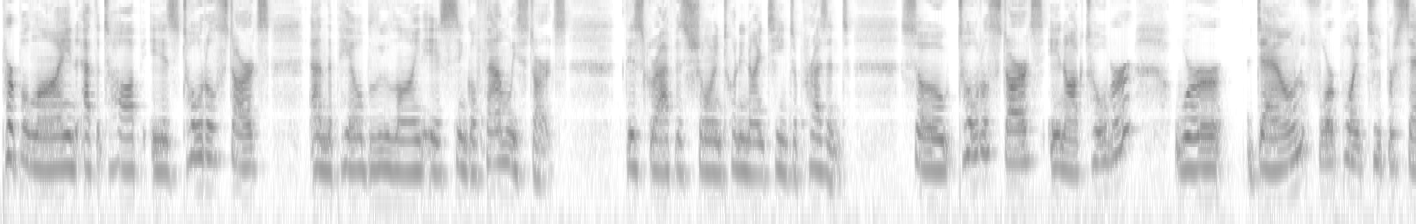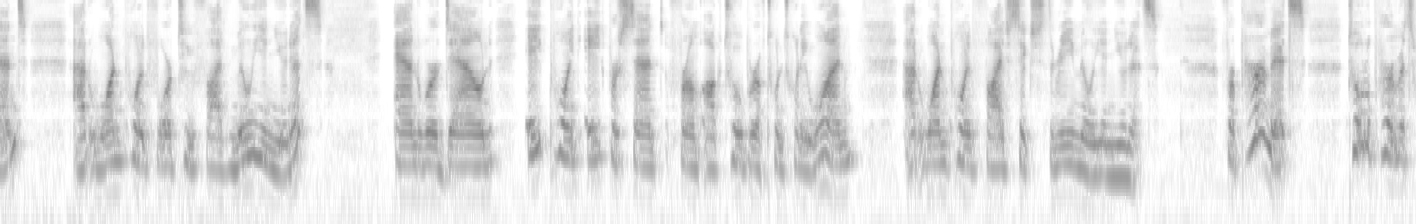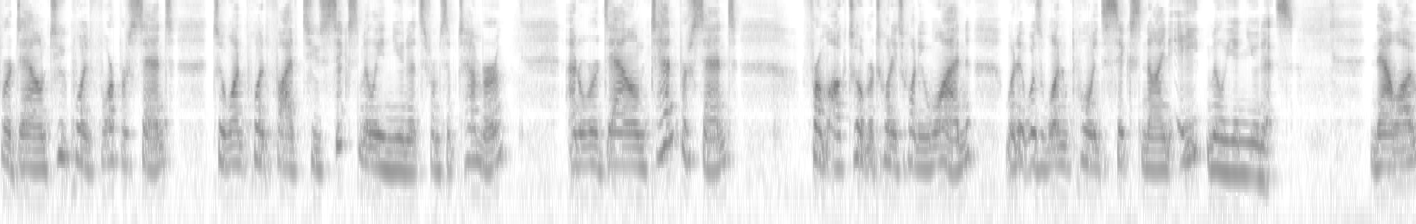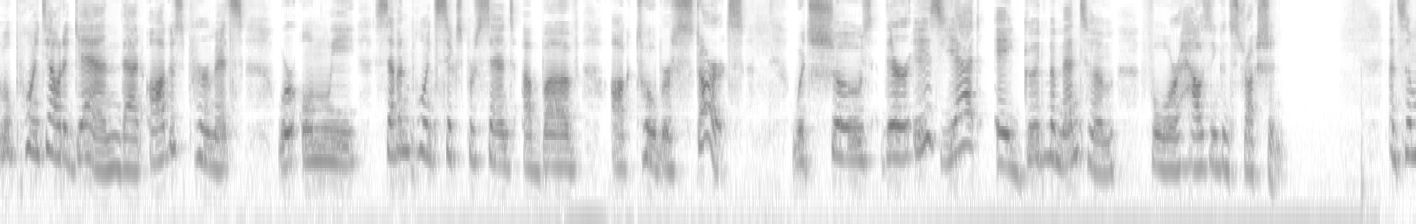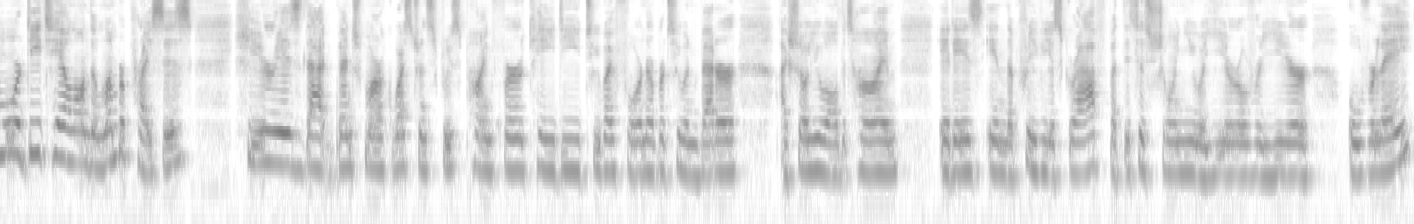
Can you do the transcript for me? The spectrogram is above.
purple line at the top is total starts and the pale blue line is single family starts. This graph is showing 2019 to present. So total starts in october were down 4.2% at 1.425 million units and we're down 8.8% from October of 2021 at 1.563 million units. For permits, total permits were down 2.4% to 1.526 million units from September, and were down 10% from October 2021 when it was 1.698 million units. Now, I will point out again that August permits were only 7.6% above October starts, which shows there is yet a good momentum for housing construction. And some more detail on the lumber prices. Here is that benchmark Western Spruce Pine Fir KD 2x4 number 2 and better. I show you all the time. It is in the previous graph, but this is showing you a year over year overlay.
